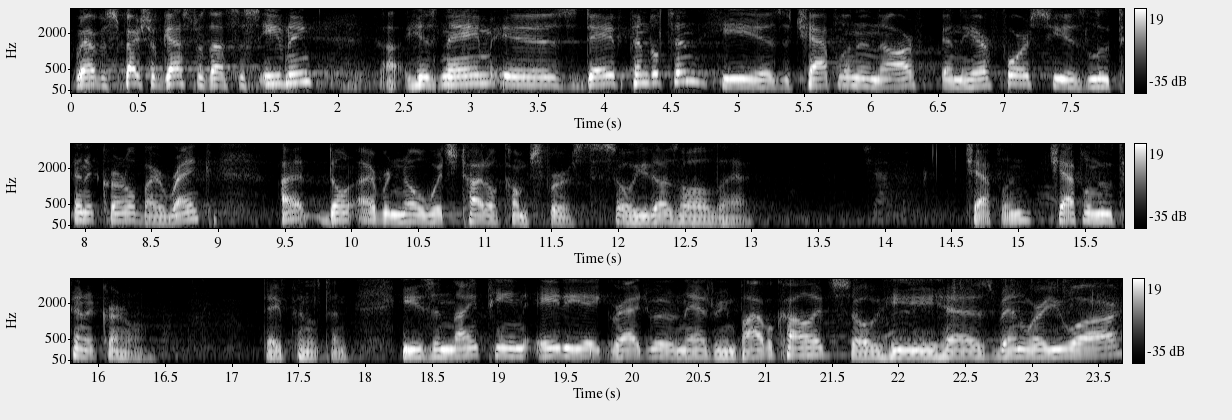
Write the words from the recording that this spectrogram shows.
We have a special guest with us this evening. Uh, his name is Dave Pendleton. He is a chaplain in the, Ar- in the Air Force. He is lieutenant colonel by rank. I don't ever know which title comes first, so he does all that. Chaplain, chaplain, lieutenant colonel. Dave Pendleton. He's a 1988 graduate of Nazarene Bible College, so he has been where you are.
